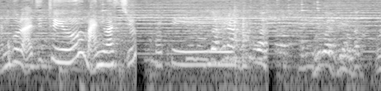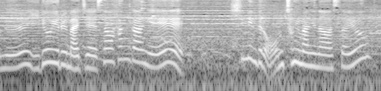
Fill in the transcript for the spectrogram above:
단골 아지트요. 많이 왔죠? 커피. 오늘 일요일을 맞이해서 한강에 시민들 엄청 많이 나왔어요.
